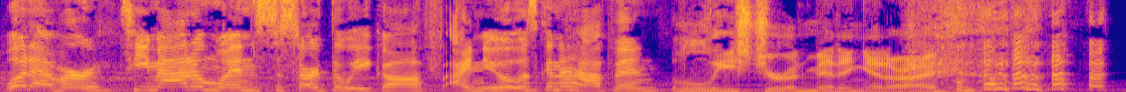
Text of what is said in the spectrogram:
whatever. Team Adam wins to start the week off. I knew it was going to happen. At least you're admitting it, all right?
